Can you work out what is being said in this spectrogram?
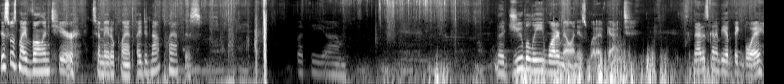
This was my volunteer tomato plant. I did not plant this. The Jubilee watermelon is what I've got. So that is going to be a big boy.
